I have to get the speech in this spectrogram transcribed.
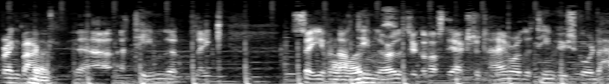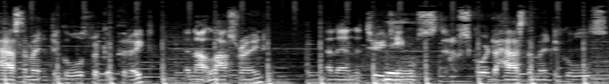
Bring back uh, a team that, like, say even that team that's- there that took us the extra time, or the team who scored the highest amount of goals we could put out in that last round, and then the two Yeah. teams that have scored the highest amount of goals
